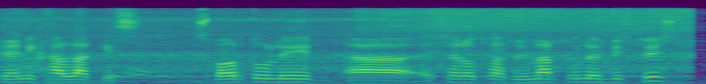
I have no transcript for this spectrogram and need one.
ჩვენი ქალაქის სპორტული, ესე რომ ვთქვათ, მიმართულებისთვის.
